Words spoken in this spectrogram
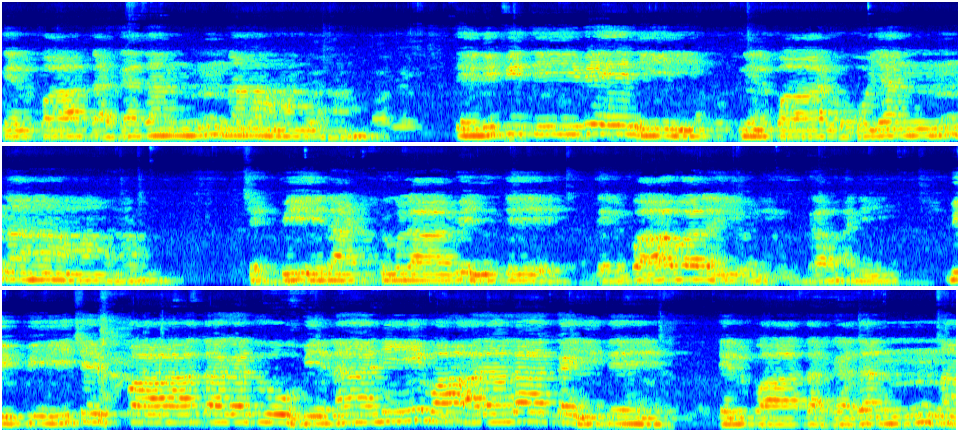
తెలుపా తగదన్నా తెలిపితీవేని నిల్పారోయన్నా. చెప్పినట్టులా వింటే తెలుపావలయుని గని విప్పి చెప్పా తగదు వినని వారలకైతే తెలుపా తగదన్నా.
